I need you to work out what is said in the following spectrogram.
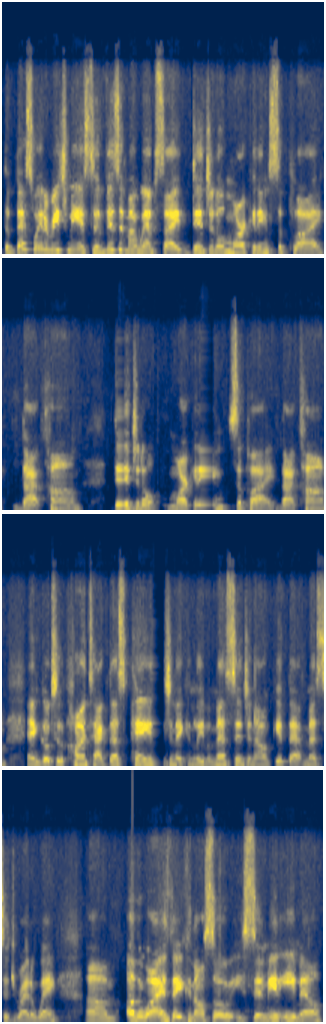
The best way to reach me is to visit my website, digitalmarketingsupply.com, digitalmarketingsupply.com, and go to the contact us page and they can leave a message and I'll get that message right away. Um, otherwise, they can also send me an email,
